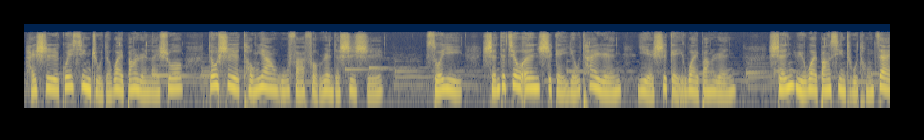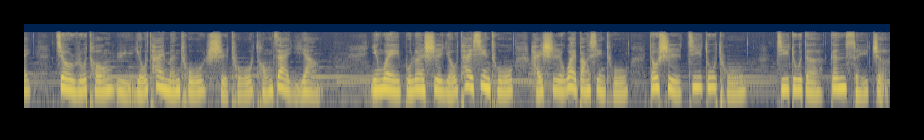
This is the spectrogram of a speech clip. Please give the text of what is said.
还是归信主的外邦人来说，都是同样无法否认的事实。所以，神的救恩是给犹太人，也是给外邦人。神与外邦信徒同在。就如同与犹太门徒、使徒同在一样，因为不论是犹太信徒还是外邦信徒，都是基督徒，基督的跟随者。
